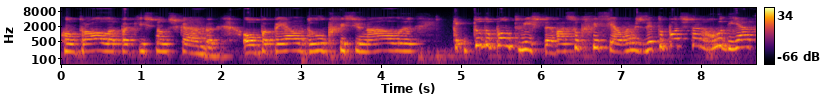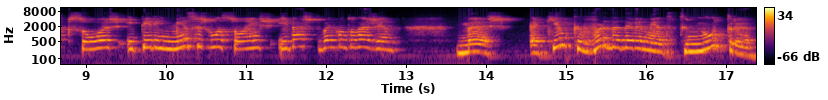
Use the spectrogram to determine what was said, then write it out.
controla para que isto não descambe, ou o papel do profissional tudo do ponto de vista vá, superficial, vamos dizer, tu podes estar rodeado de pessoas e ter imensas relações e dar-te bem com toda a gente. Mas aquilo que verdadeiramente te nutre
